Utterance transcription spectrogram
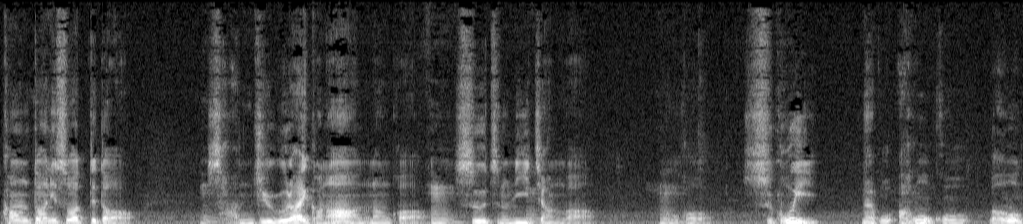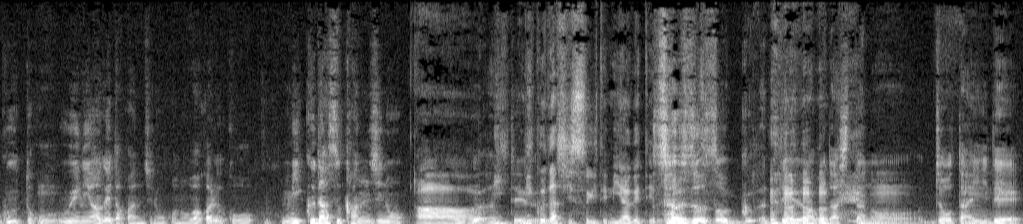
カウンターに座ってたうん。30ぐらいかななんかうん。スーツの兄ちゃんが。うん。なんかすごいなんかこう顎をこう顎をグッとこうう上に上げた感じのこの分かるこう見下す感じのああ見下しすぎて見上げてる。そうそうそうグーっていう顎出したの う状態で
